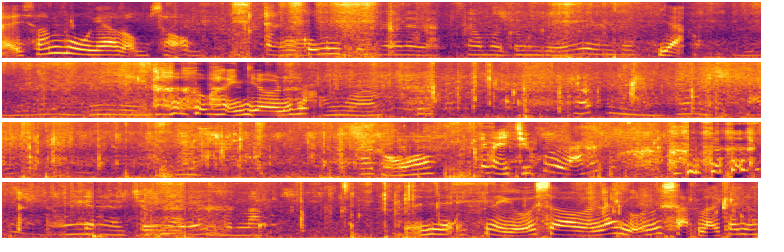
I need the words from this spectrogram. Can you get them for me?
Tại sớm mua rau lộn xộn. Ăn cũng Ra này lặt xong rồi con rửa luôn thôi dạ. Bạn vô nữa. Ủa? Cái này chưa có lặt Cái nào chưa thì mình lặt cái này rửa sơ rồi lát rửa nước sạch lại cái nữa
